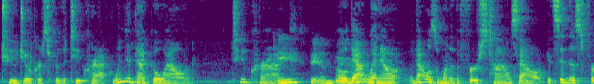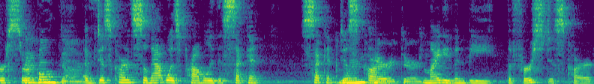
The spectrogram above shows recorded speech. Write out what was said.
two jokers for the two crack. When did that go out? Two crack. Eight bamboos. Oh, that went out. That was one of the first tiles out. It's in this first circle of discards, so that was probably the second second One discard. character. Might even be the first discard.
